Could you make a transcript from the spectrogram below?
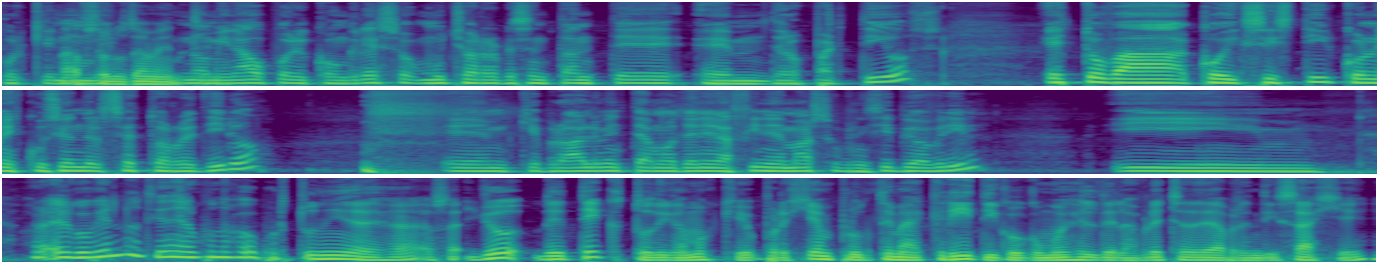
porque Absolutamente. nominados por el Congreso muchos representantes em, de los partidos. Esto va a coexistir con la discusión del sexto retiro, que probablemente vamos a tener a fines de marzo, principio de abril. Y Ahora, el gobierno tiene algunas oportunidades. ¿ah? O sea, yo detecto, digamos, que, por ejemplo, un tema crítico como es el de las brechas de aprendizaje,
